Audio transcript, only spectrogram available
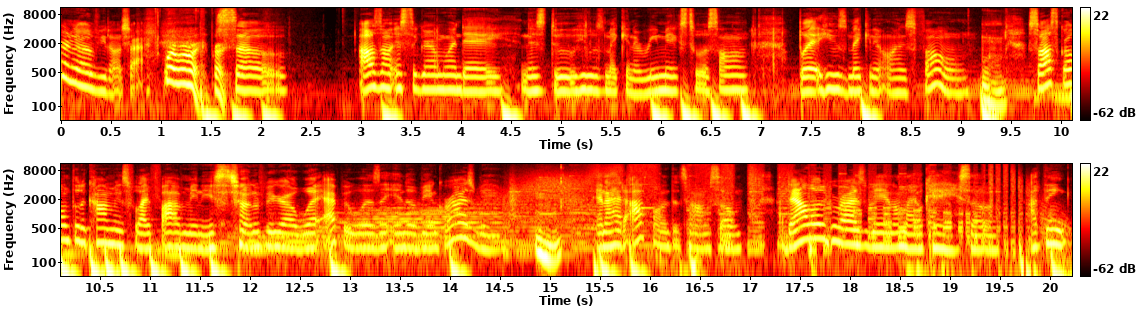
never know if you don't try. Right, right, right. So I was on Instagram one day, and this dude he was making a remix to a song, but he was making it on his phone. Mm-hmm. So I was scrolling through the comments for like five minutes trying to figure out what app it was, and ended up being GarageBand. Mm-hmm. And I had an iPhone at the time, so I downloaded GarageBand. I'm like, okay, so I think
